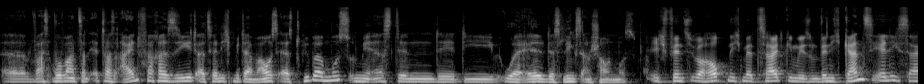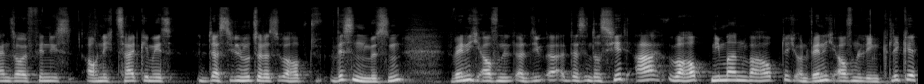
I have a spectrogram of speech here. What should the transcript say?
äh, was, wo man es dann etwas einfacher sieht, als wenn ich mit der Maus erst drüber muss und mir erst den, die, die URL des Links anschauen muss. Ich finde es überhaupt nicht mehr zeitgemäß. Und wenn ich ganz ehrlich sein soll, finde ich es auch nicht zeitgemäß, dass die Nutzer das überhaupt wissen müssen, wenn ich auf einen, also äh, das interessiert A, überhaupt niemanden, behaupte ich. Und wenn ich auf einen Link klicke,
